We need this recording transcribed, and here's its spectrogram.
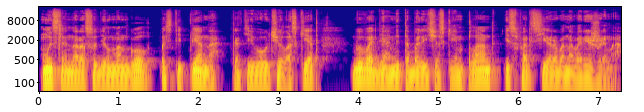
Мысленно рассудил монгол, постепенно, как его учил аскет, выводя метаболический имплант из форсированного режима.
